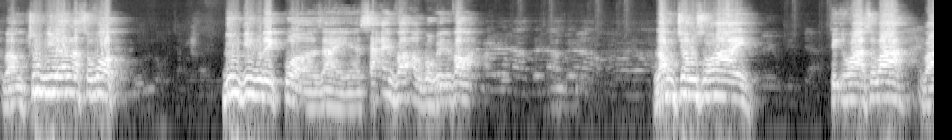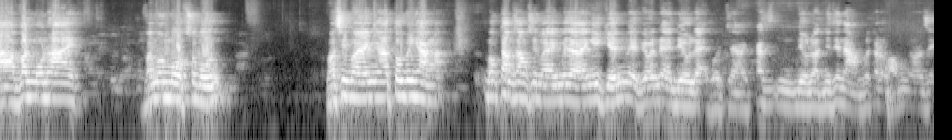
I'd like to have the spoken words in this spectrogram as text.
Vâng, Trung Nghĩa là số 1 Đương kim vô địch của giải xã vợ của huyện Vọng ạ. Long Châu số 2 Thụy Hòa số 3 Và Văn Môn 2 Văn Môn 1 số 4 Và vâng, xin mời anh à, Tô Minh Hằng ạ. Bốc thăm xong xin mời anh bây giờ anh ý kiến về cái vấn đề điều lệ của à, các điều luật như thế nào với các đội bóng nó dễ.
